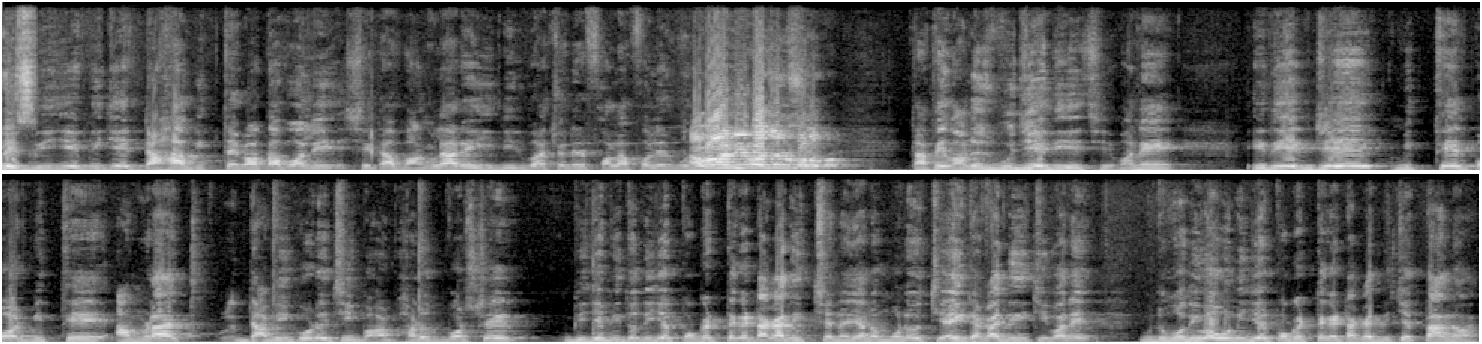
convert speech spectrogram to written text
প্লিজ বিজেপি যে ডাহা মিথ্যে কথা বলে সেটা বাংলার এই নির্বাচনের ফলাফলের মধ্যে। তাতে মানুষ বুঝিয়ে দিয়েছে মানে এদের যে মিথ্যের পর মিথ্যে আমরা দাবি করেছি ভারতবর্ষের বিজেপি তো নিজের পকেট থেকে টাকা দিচ্ছে না, যেন মনে হচ্ছে, এই টাকা দিয়েছি মানে মোদীবাবু নিজের পকেট থেকে টাকা দিচ্ছে। তা নয়।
